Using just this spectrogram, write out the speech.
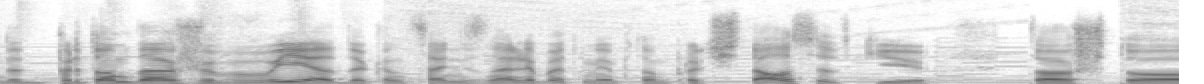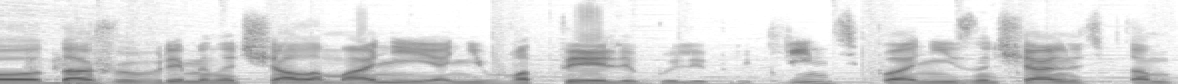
Да, притом даже в ВВЕ до конца не знали об этом, я потом прочитал все-таки то, что даже во время начала Мании они в отеле были, прикинь, типа они изначально, типа там,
